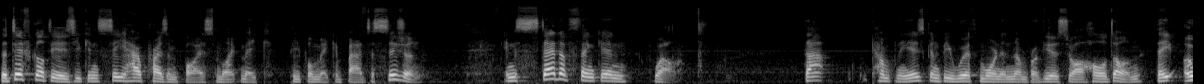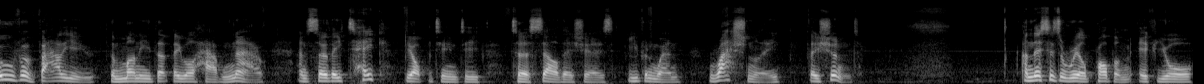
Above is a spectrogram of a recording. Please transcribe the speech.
The difficulty is you can see how present bias might make people make a bad decision. Instead of thinking, well, that company is going to be worth more in a number of years, so I'll hold on, they overvalue the money that they will have now. And so they take the opportunity to sell their shares even when rationally they shouldn't. And this is a real problem if you're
